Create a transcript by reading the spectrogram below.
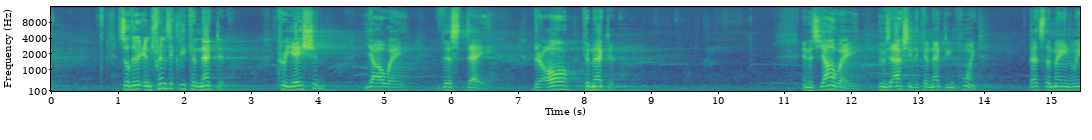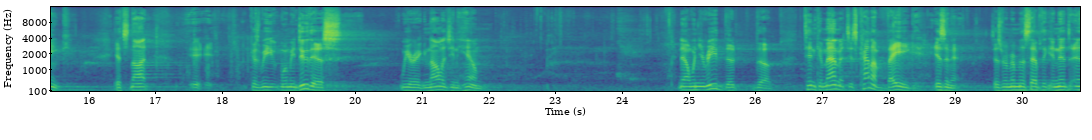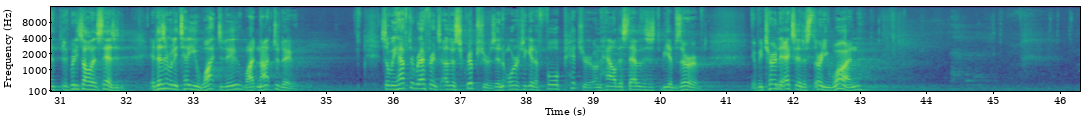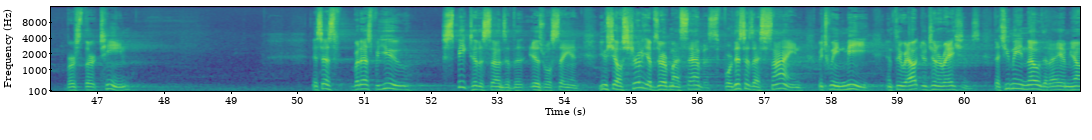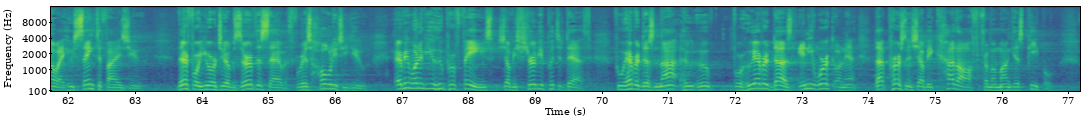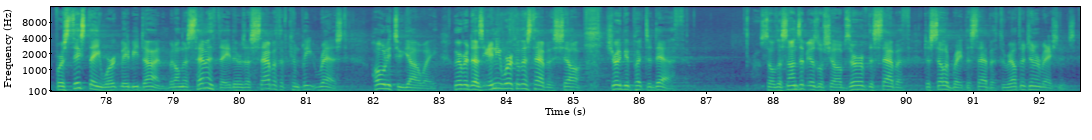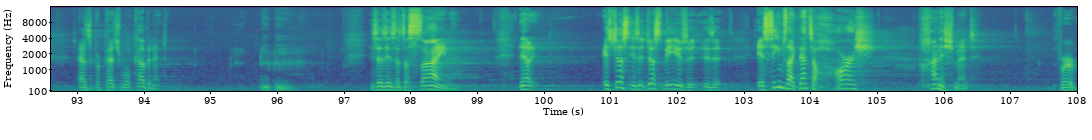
So they're intrinsically connected creation, Yahweh, this day. They're all connected. And it's Yahweh who's actually the connecting point. That's the main link. It's not, because we, when we do this, we are acknowledging Him. Now, when you read the, the Ten Commandments, it's kind of vague, isn't it? It says, remember the Sabbath. And, it, and it, really all it says. It, it doesn't really tell you what to do, what not to do. So we have to reference other scriptures in order to get a full picture on how the Sabbath is to be observed. If we turn to Exodus 31, verse 13, it says, But as for you, Speak to the sons of the Israel, saying, You shall surely observe my Sabbaths, for this is a sign between me and throughout your generations, that you may know that I am Yahweh, who sanctifies you. Therefore, you are to observe the Sabbath, for it is holy to you. Every one of you who profanes shall be sure to be put to death. Whoever does not, who, who, for whoever does any work on it, that person shall be cut off from among his people. For a six day work may be done, but on the seventh day there is a Sabbath of complete rest holy to Yahweh. Whoever does any work on the Sabbath shall surely be put to death. So the sons of Israel shall observe the Sabbath to celebrate the Sabbath throughout their generations as a perpetual covenant. he says it's, it's a sign. Now, it's just, is it just me? Is it, is it, it seems like that's a harsh punishment for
